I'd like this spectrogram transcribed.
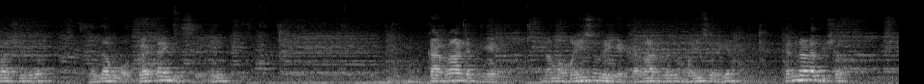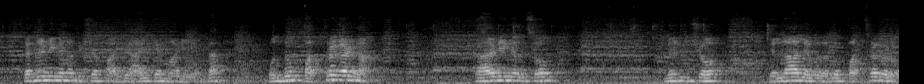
ಭಾಷಿಗರು ಎಲ್ಲ ಒಗ್ಗಟ್ಟಾಗಿ ಸೇರಿ ಕರ್ನಾಟಕಕ್ಕೆ, ನಮ್ಮ ಮೈಸೂರಿಗೆ, ಕರ್ನಾಟಕದ ಮೈಸೂರಿಗೆ ಕನ್ನಡ ಬಿಷಪ್, ಕನ್ನಡಿಗನ ಬಿಷಪ್ ಆಗಿ ಆಯ್ಕೆ ಮಾಡಿ ಅಂತ ಒಂದು ಪತ್ರಗಳನ್ನ ಕಾರ್ಡಿನಲ್ಸು ನೆನ್ಶೋ ಎಲ್ಲ ಲೆವೆಲಲ್ಲೂ ಪತ್ರಗಳು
